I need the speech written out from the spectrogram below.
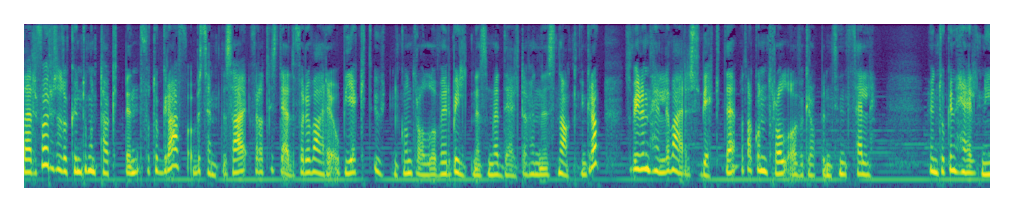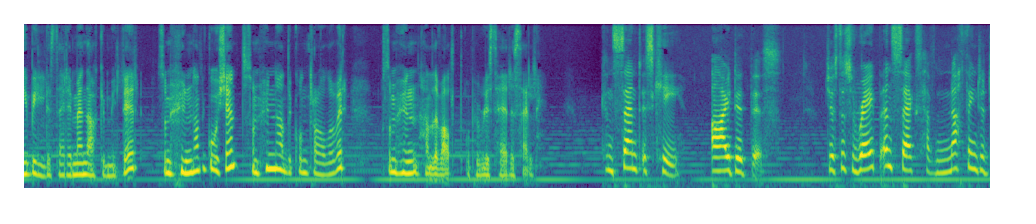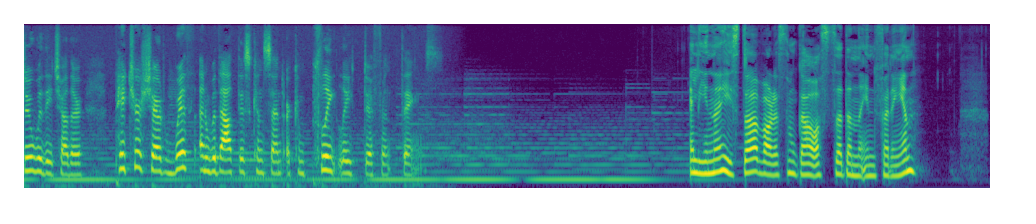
Derfor så tok hun kontakt med en fotograf og bestemte seg for at i stedet for å være objekt uten kontroll over bildene som ble delt av hennes nakne kropp, så ville hun heller være subjektet og ta kontroll over kroppen sin selv. Hun tok en helt ny bildeserie med nakenbilder som hun hadde godkjent, som hun hadde kontroll over, og som hun hadde valgt å publisere selv. Consent is key. I did this. Just as rape and sex have nothing to do with each other, Pictures shared with and without this consent are completely different things. Eline Hystad var det som ga oss denne innføringen.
